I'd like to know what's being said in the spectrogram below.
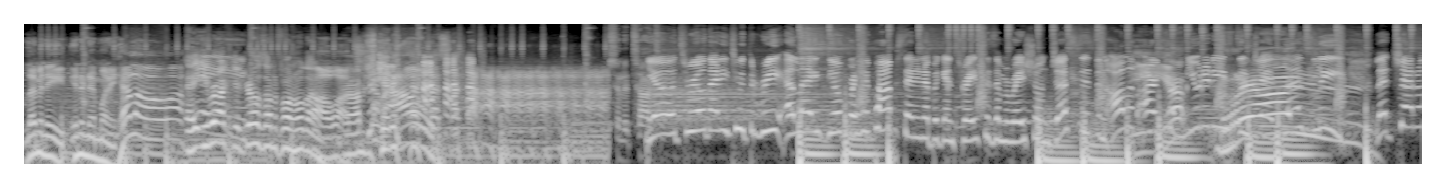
Lemonade, internet money. Hello. Hey, E-Rock, your girl's on the phone. Hold on. Oh, wow. I'm just kidding. Yo, it's Real 92.3 LA's Yo for Hip Hop, standing up against racism and racial injustice in all of our Yeah. communities. Real. DJ Lezlee, Lechero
